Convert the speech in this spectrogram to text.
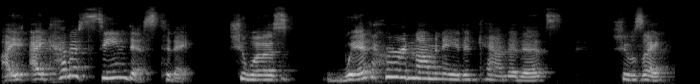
I, I kind of seen this today. She was with her nominated candidates. She was like,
